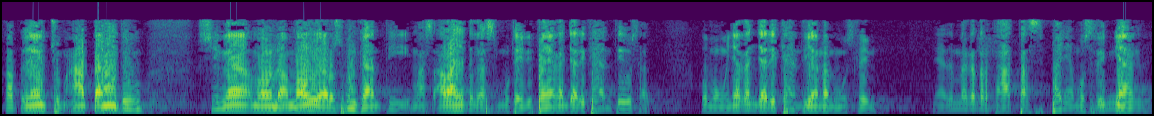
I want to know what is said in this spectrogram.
Katanya Jumatan itu sehingga mau tidak mau ya harus mengganti. Masalah itu nggak semudah yang dibayangkan cari ganti Ustaz. Umumnya kan cari ganti yang non Muslim. Ya, itu mereka terbatas banyak Muslimnya gitu.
